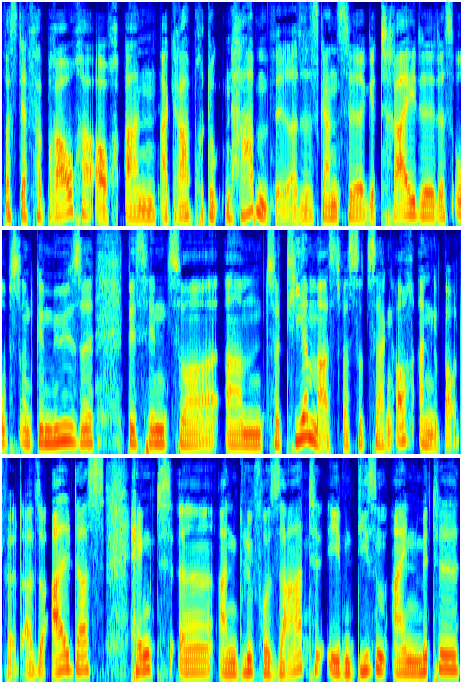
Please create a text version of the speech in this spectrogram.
was der Verbraucher auch an Agrarprodukten haben will. Also das ganze Getreide, das Obst und Gemüse bis hin zur, ähm, zur Tiermast, was sozusagen auch angebaut wird. Also all das hängt äh, an Glyphosat, eben diesem einen Mittel,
